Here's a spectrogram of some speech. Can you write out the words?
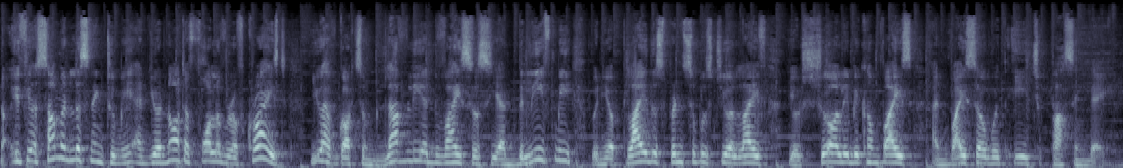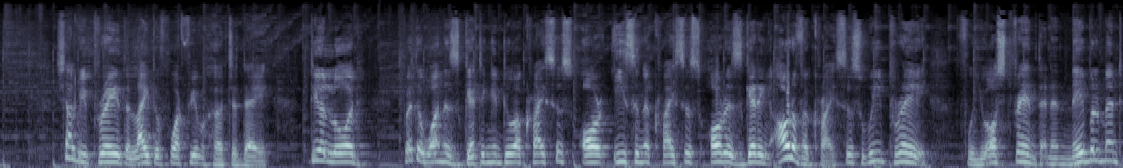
Now, if you're someone listening to me and you're not a follower of Christ, you have got some lovely advices here. Believe me, when you apply these principles to your life, you'll surely become wise and wiser with each passing day. Shall we pray the light of what we have heard today? Dear Lord, whether one is getting into a crisis or is in a crisis or is getting out of a crisis, we pray for your strength and enablement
